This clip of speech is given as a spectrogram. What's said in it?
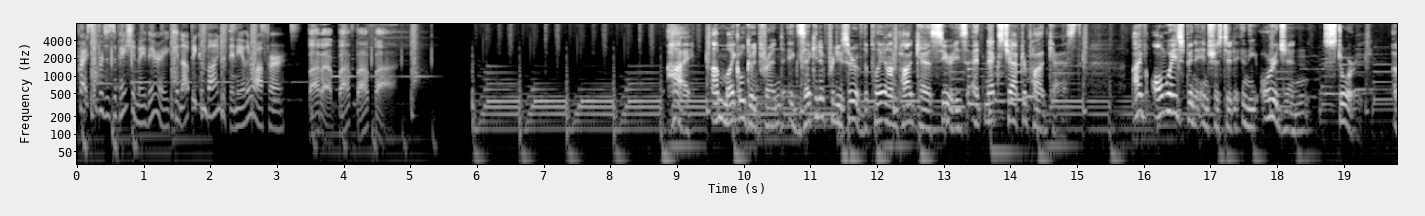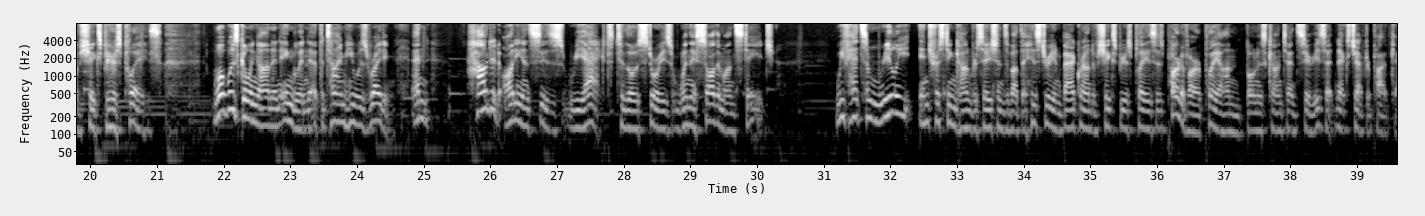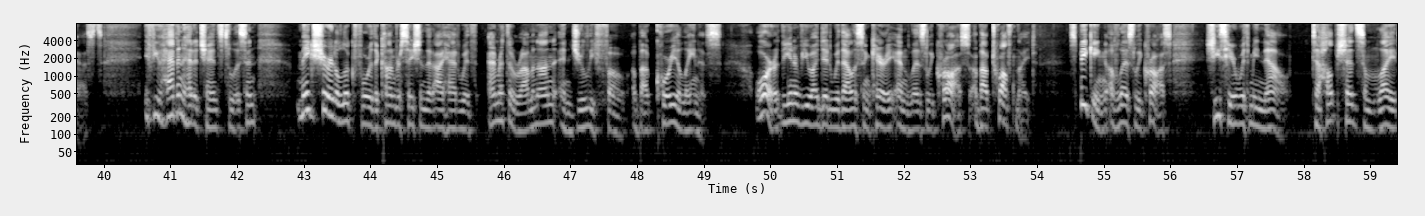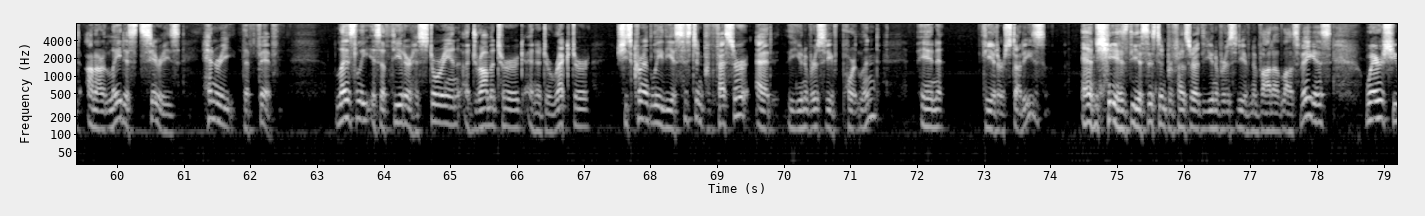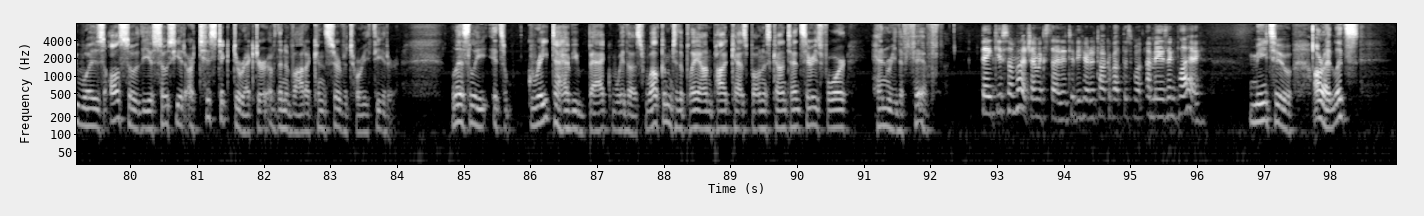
Price and participation may vary, cannot be combined with any other offer. Ba da ba ba ba. Hi, I'm Michael Goodfriend, executive producer of the Play On podcast series at Next Chapter Podcast. I've always been interested in the origin story of Shakespeare's plays. What was going on in England at the time he was writing? And how did audiences react to those stories when they saw them on stage? We've had some really interesting conversations about the history and background of Shakespeare's plays as part of our Play On bonus content series at Next Chapter Podcasts. If you haven't had a chance to listen, make sure to look for the conversation that I had with Amrita Ramanan and Julie Foh about Coriolanus, or the interview I did with Allison Carey and Lezlie Cross about Twelfth Night. Speaking of Lezlie Cross, she's here with me now to help shed some light on our latest series, Henry V. Lezlie is a theater historian, a dramaturg, and a director. She's currently the assistant professor at the University of Portland in theater studies, and she is the assistant professor at the University of Nevada, Las Vegas, where she was also the associate artistic director of the Nevada Conservatory Theater. Lezlie, it's great to have you back with us. Welcome to the Play On Podcast bonus content series for Henry V. Thank you so much. I'm excited to be here to talk about this amazing play. Me too. All right, let's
